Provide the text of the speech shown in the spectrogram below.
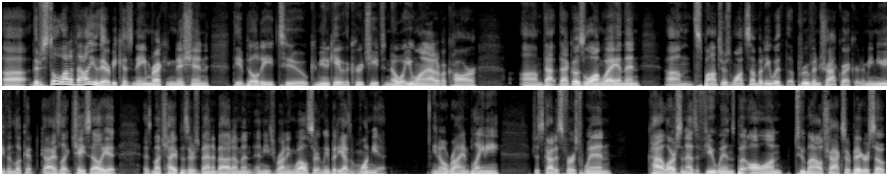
uh, there's still a lot of value there because name recognition, the ability to communicate with the crew chief, to know what you want out of a car, um, that that goes a long way. And then um, sponsors want somebody with a proven track record. I mean, you even look at guys like Chase Elliott, as much hype as there's been about him, and, and he's running well certainly, but he hasn't won yet. You know, Ryan Blaney just got his first win. Kyle Larson has a few wins, but all on two mile tracks or bigger. So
